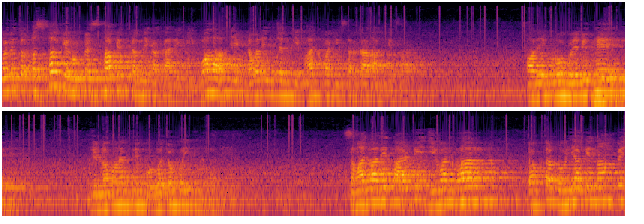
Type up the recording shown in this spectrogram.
पवित्र स्थल के रूप में स्थापित करने का कार्य की वह एक डबल इंजन की भाजपा की सरकार आपके साथ। और एक लोग वे भी थे, जिन लोगों ने अपने पूर्वजों को ही भूलवा दिया। समाजवादी पार्टी जीवन भर डॉक्टर लोहिया के नाम पे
